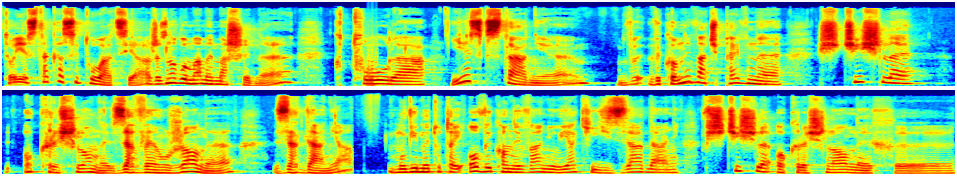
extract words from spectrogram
To jest taka sytuacja, że znowu mamy maszynę, która jest w stanie wykonywać pewne ściśle określone, zawężone zadania. Mówimy tutaj o wykonywaniu jakichś zadań w ściśle określonych e,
